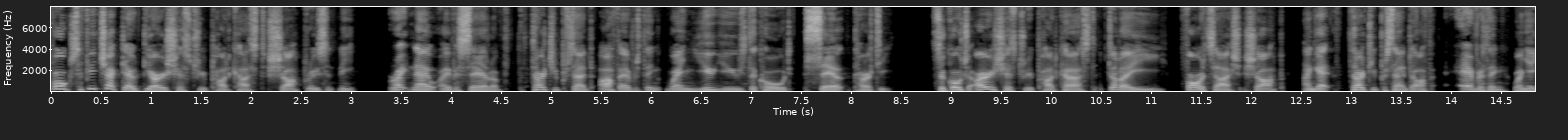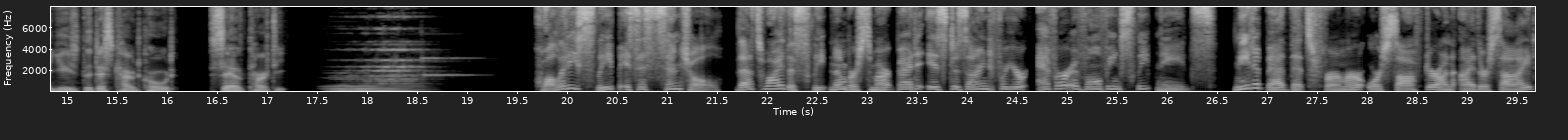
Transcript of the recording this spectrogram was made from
Folks, have you checked out the Irish History Podcast shop recently? Right now, I have a sale of 30% off everything when you use the code SALE30. So go to irishhistorypodcast.ie forward slash shop and get 30% off everything when you use the discount code SALE30. Quality sleep is essential. That's why the Sleep Number Smart Bed is designed for your ever evolving sleep needs. Need a bed that's firmer or softer on either side?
